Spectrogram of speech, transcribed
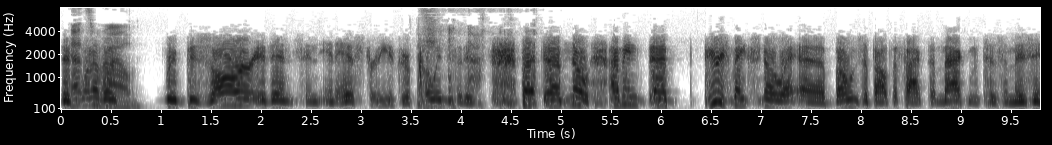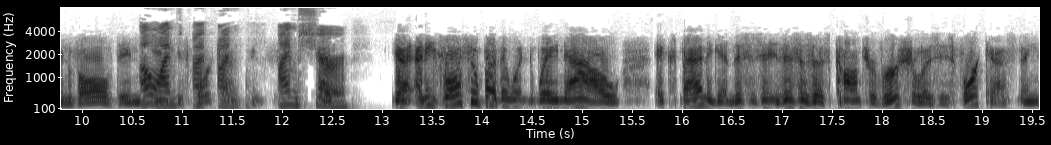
That's one of wild. those bizarre events in, in history. It's a coincidence, but uh, no, I mean. Uh, Piers makes no uh, bones about the fact that magnetism is involved in, oh, in I'm, his I, forecasting. I'm, I'm sure. And, yeah, and he's also, by the way, now expanding it. And this is this is as controversial as his forecasting.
